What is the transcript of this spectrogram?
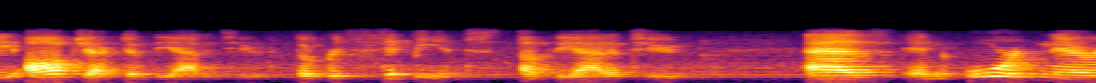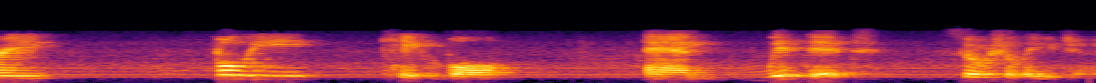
the object of the attitude, the recipient of the attitude, as an ordinary, fully capable, and with it, social agent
